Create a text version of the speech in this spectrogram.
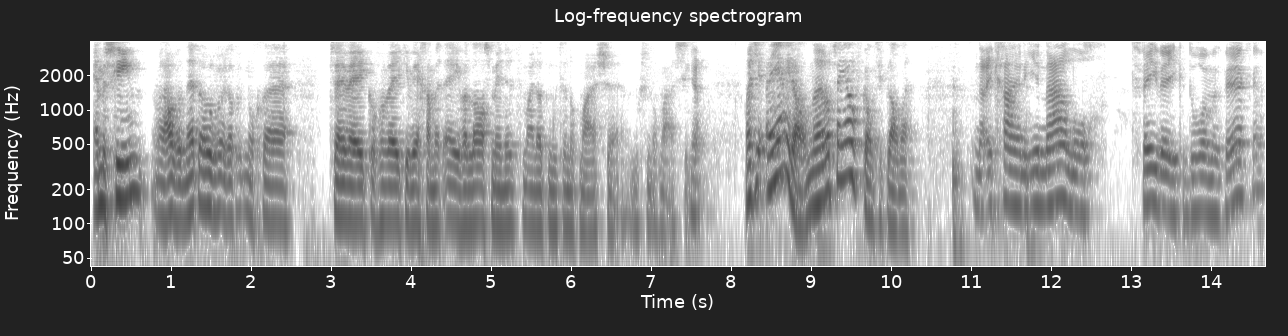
En misschien, we hadden het net over, dat ik nog eh, twee weken of een weekje weer ga met Eva last minute. Maar dat moeten we nog maar eens, moeten we nog maar eens zien. Ja. Want je, en jij dan? Eh, wat zijn jouw vakantieplannen? Nou, ik ga hierna nog twee weken door met werken.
